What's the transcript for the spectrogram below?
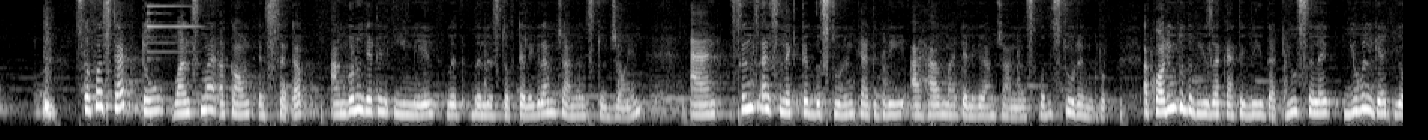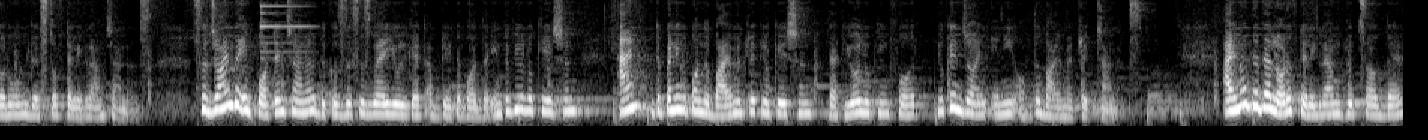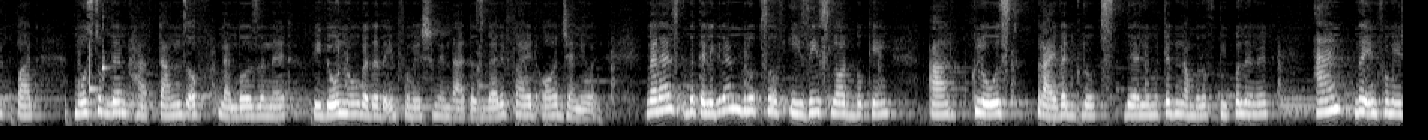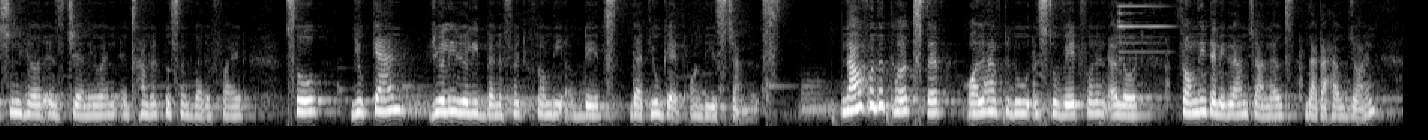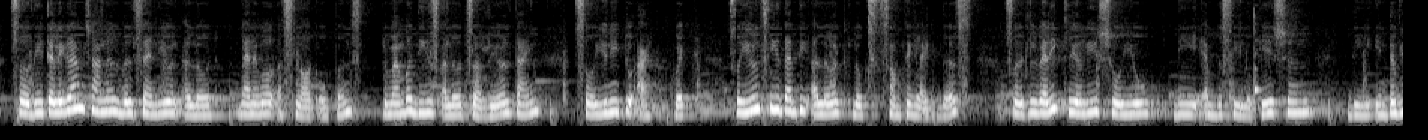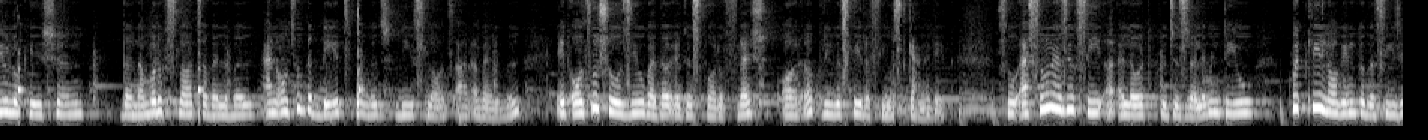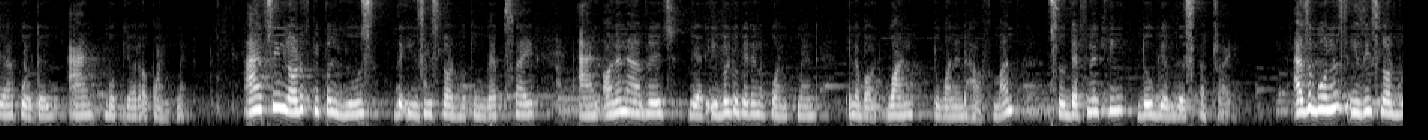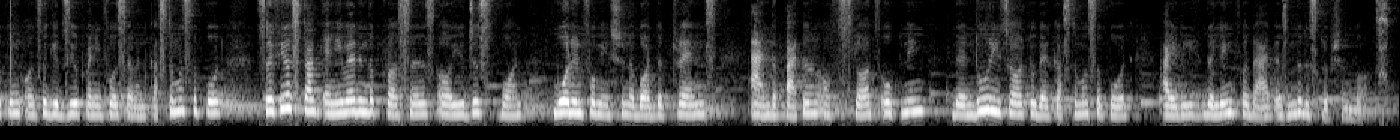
So for step two, once my account is set up, I'm going to get an email with the list of Telegram channels to join. And since I selected the student category, I have my Telegram channels for the student group. According to the visa category that you select, you will get your own list of Telegram channels. So join the important channel because this is where you will get update about the interview location and depending upon the biometric location that you're looking for, you can join any of the biometric channels. I know that there are a lot of Telegram groups out there, but most of them have tons of members in it. We don't know whether the information in that is verified or genuine. Whereas the Telegram groups of easy slot booking are closed private groups. There are limited number of people in it and the information here is genuine. It's 100% verified. So you can really, really benefit from the updates that you get on these channels. Now for the third step, all I have to do is to wait for an alert from the Telegram channels that I have joined. So the Telegram channel will send you an alert whenever a slot opens. Remember these alerts are real time, so you need to act quick. So you'll see that the alert looks something like this. So it will very clearly show you the embassy location, the interview location, the number of slots available and also the dates for which these slots are available. It also shows you whether it is for a fresh or a previously refused candidate. So as soon as you see an alert which is relevant to you, quickly log into the CGI portal and book your appointment. I have seen a lot of people use the Easy Slot Booking website and on an average they are able to get an appointment in about one to one and a half month. So definitely do give this a try. As a bonus, Easy Slot Booking also gives you 24-7 customer support. So if you're stuck anywhere in the process or you just want more information about the trends and the pattern of slots opening, then do reach out to their customer support ID. The link for that is in the description box.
